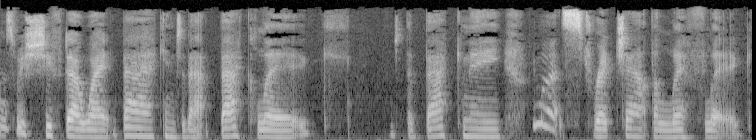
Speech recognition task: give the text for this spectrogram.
As we shift our weight back into that back leg, into the back knee, we might stretch out the left leg.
